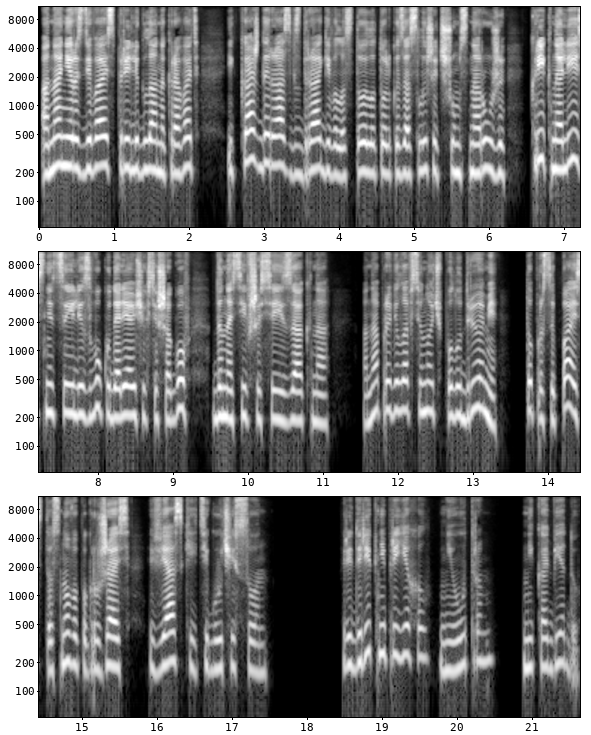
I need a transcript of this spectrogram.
Она, не раздеваясь, прилегла на кровать и каждый раз вздрагивала, стоило только заслышать шум снаружи, крик на лестнице или звук удаляющихся шагов, доносившийся из-за окна. Она провела всю ночь в полудреме, то просыпаясь, то снова погружаясь в вязкий тягучий сон. Фредерик не приехал ни утром, ни к обеду.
